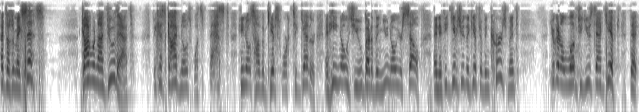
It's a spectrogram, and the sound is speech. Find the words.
That doesn't make sense. God would not do that because God knows what's best. He knows how the gifts work together. And He knows you better than you know yourself. And if He gives you the gift of encouragement, you're going to love to use that gift. That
